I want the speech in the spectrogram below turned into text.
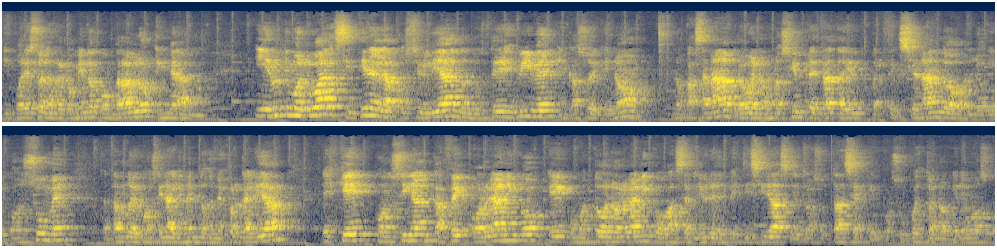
y por eso les recomiendo comprarlo en grano. Y en último lugar, si tienen la posibilidad en donde ustedes viven, en caso de que no, no pasa nada, pero bueno, uno siempre trata de ir perfeccionando lo que consume, tratando de conseguir alimentos de mejor calidad, es que consigan café orgánico, que como todo lo orgánico va a ser libre de pesticidas y otras sustancias que por supuesto no queremos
